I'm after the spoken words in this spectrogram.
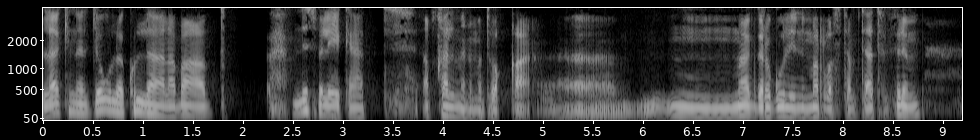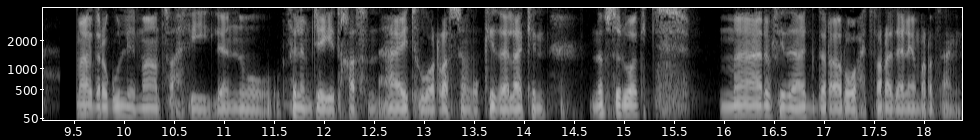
لكن الجولة كلها على بعض بالنسبة لي كانت أقل من المتوقع. آه، ما أقدر أقول إني مرة استمتعت في الفيلم. ما أقدر أقول لي ما أنصح فيه لأنه فيلم جيد خاصة نهايته والرسم وكذا لكن بنفس الوقت ما أعرف إذا أقدر أروح أتفرج عليه مرة ثانية.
